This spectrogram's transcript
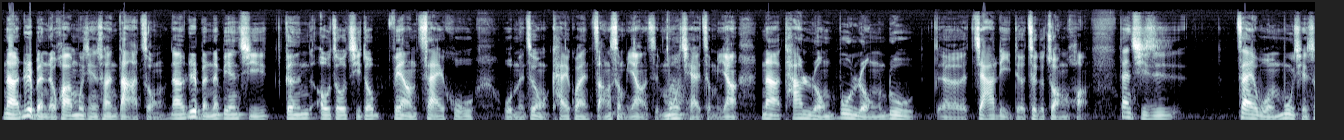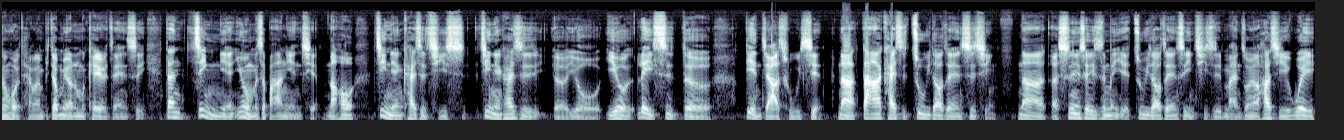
那日本的话，目前算大宗。那日本那边其实跟欧洲其实都非常在乎我们这种开关长什么样子，摸起来怎么样，那它融不融入呃家里的这个装潢。但其实。在我们目前生活台湾比较没有那么 care 这件事情，但近年因为我们是八年前，然后近年开始其实近年开始呃有也有类似的店家出现，那大家开始注意到这件事情，那呃室内设计师们也注意到这件事情其实蛮重要，它其实为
